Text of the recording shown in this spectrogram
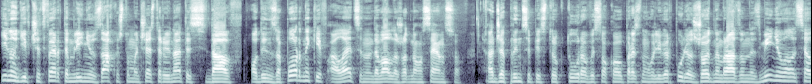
Іноді в четвертим лінію захисту Манчестер Юнайтед сідав один з опорників, але це не давало жодного сенсу. Адже, в принципі, структура високого пресингу Ліверпуля жодним разом не змінювалася,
